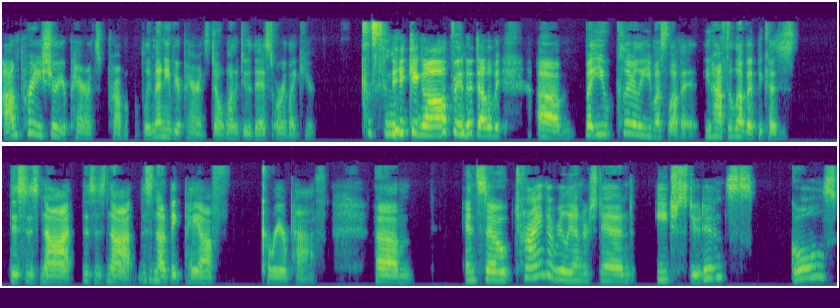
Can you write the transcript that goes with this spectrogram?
I'm pretty sure your parents probably many of your parents don't want to do this or like you're sneaking off in a double B. Um, but you clearly you must love it. You have to love it because this is not this is not this is not a big payoff career path. Um, and so trying to really understand each student's goals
